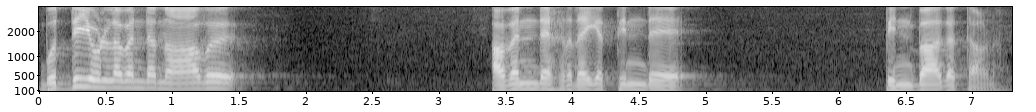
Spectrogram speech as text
ബുദ്ധിയുള്ളവന്റെ നാവ് അവന്റെ ഹൃദയത്തിന്റെ പിൻഭാഗത്താണ്.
